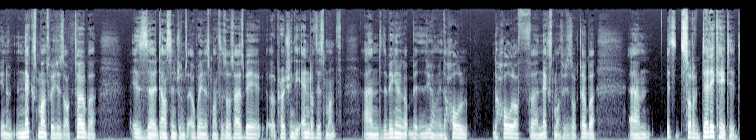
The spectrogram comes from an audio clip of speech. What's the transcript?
you know next month, which is October is uh, Down Syndrome's Awareness Month as well. So as we're approaching the end of this month and the beginning of you know, I mean the whole the whole of uh, next month, which is October, um, it's sort of dedicated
